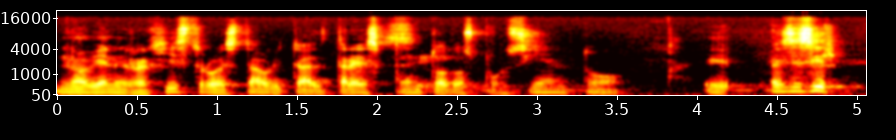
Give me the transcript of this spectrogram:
no había ni registro, está ahorita al 3.2%. Eh, es decir,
